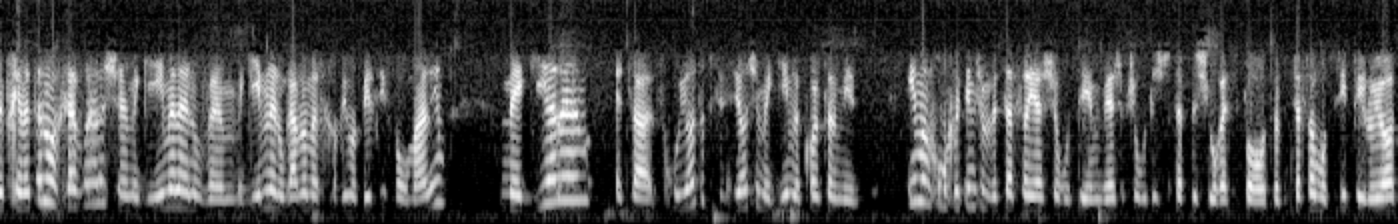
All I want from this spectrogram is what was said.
מבחינתנו החבר'ה האלה שהם מגיעים אלינו, והם מגיעים אלינו גם למרחבים הבלתי פורמליים, מגיע להם את הזכויות הבסיסיות שמגיעים לכל תלמיד. אם אנחנו מחליטים שבבית ספר יש שירותים ויש אפשרות להשתתף בשיעורי ספורט, ובית ספר מוציא פעילויות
